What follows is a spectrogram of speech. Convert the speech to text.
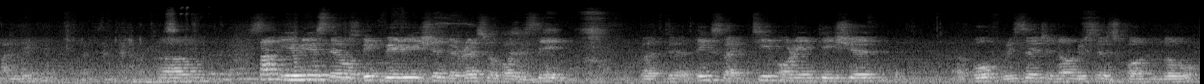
funding. Um, some areas there was big variation, the rest were about the same. But uh, things like team orientation, uh, both research and non-research scored low.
